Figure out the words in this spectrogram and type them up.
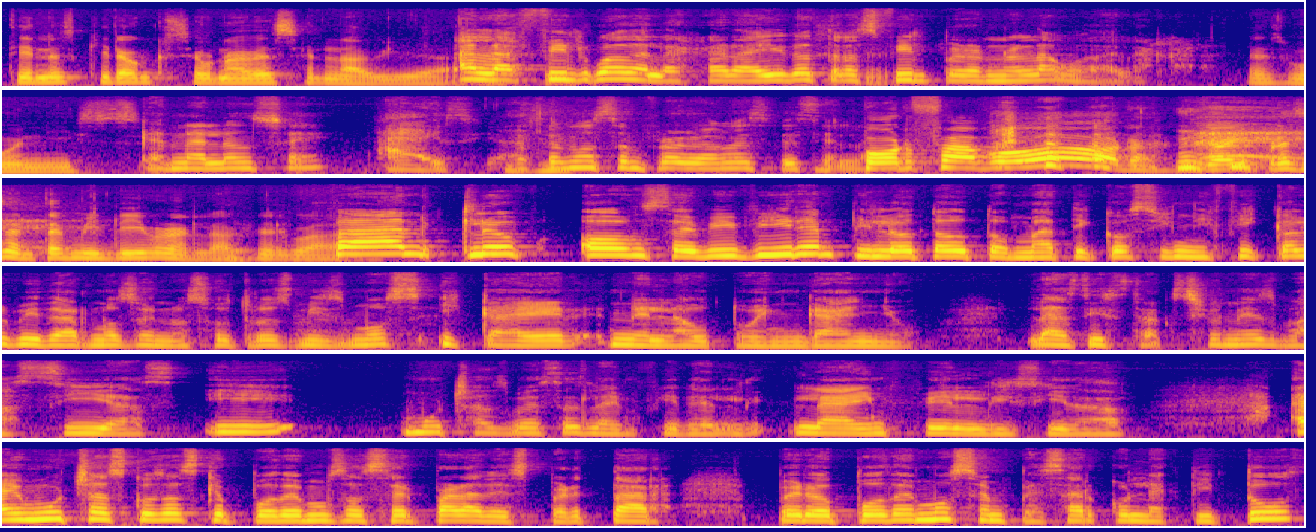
Tienes que ir aunque sea una vez en la vida. A la FIL Guadalajara, he ido a otras FIL, pero no a la Guadalajara. Es buenísimo. Canal 11. Ay, sí, hacemos un programa especial. Por favor. Yo ahí presenté mi libro en la filmada. Fan Club 11. Vivir en piloto automático significa olvidarnos de nosotros mismos y caer en el autoengaño, las distracciones vacías y muchas veces la, infidel- la infelicidad. Hay muchas cosas que podemos hacer para despertar, pero podemos empezar con la actitud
